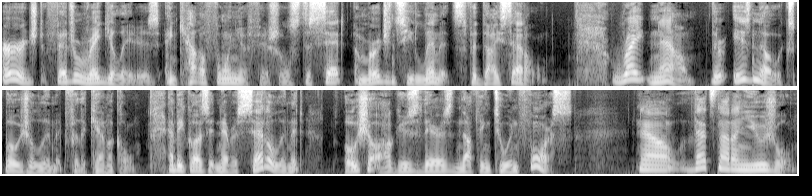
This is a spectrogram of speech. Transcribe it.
urged federal regulators and California officials to set emergency limits for diacetyl. Right now, there is no exposure limit for the chemical, and because it never set a limit, OSHA argues there's nothing to enforce. Now, that's not unusual.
